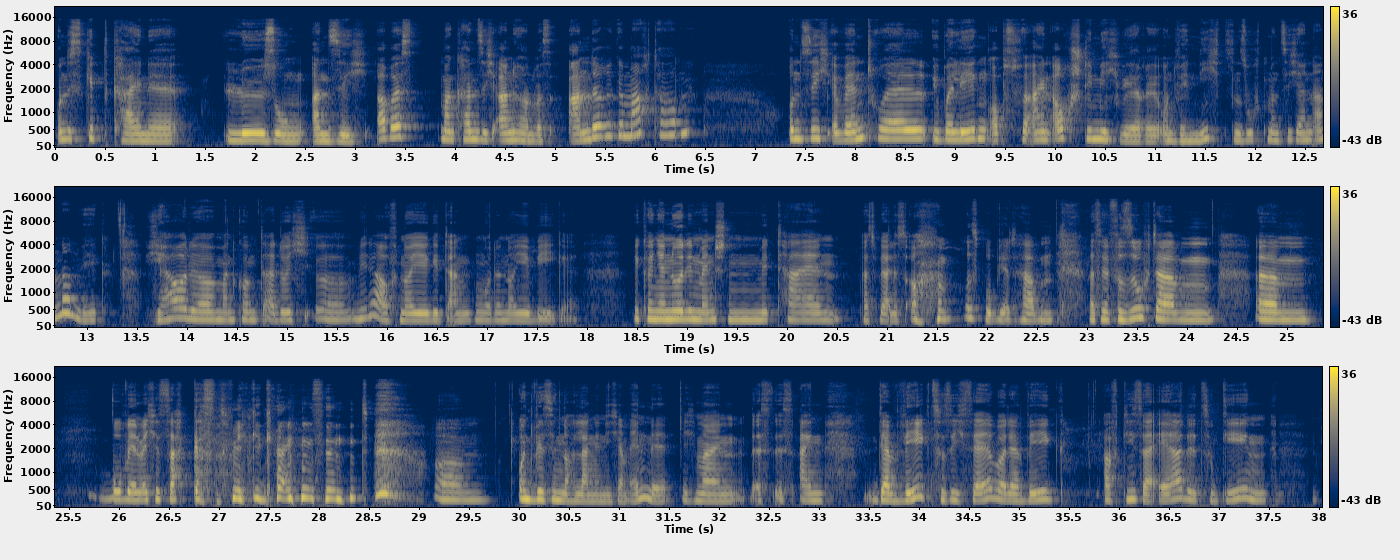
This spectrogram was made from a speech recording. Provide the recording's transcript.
Und es gibt keine Lösung an sich. Aber es, man kann sich anhören, was andere gemacht haben und sich eventuell überlegen, ob es für einen auch stimmig wäre. Und wenn nicht, dann sucht man sich einen anderen Weg. Ja, oder man kommt dadurch äh, wieder auf neue Gedanken oder neue Wege. Wir können ja nur den Menschen mitteilen, was wir alles au- ausprobiert haben, was wir versucht haben, ähm, wo wir in welche Sackgassen wir gegangen sind. Ähm, und wir sind noch lange nicht am Ende. Ich meine, es ist ein, der Weg zu sich selber, der Weg auf dieser Erde zu gehen,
